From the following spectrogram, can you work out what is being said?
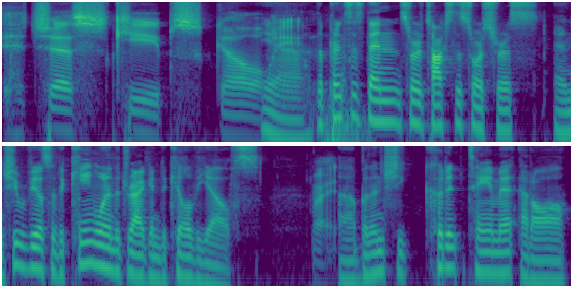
it just keeps going. Yeah. The princess then sort of talks to the sorceress, and she reveals that the king wanted the dragon to kill the elves. Right. Uh, but then she couldn't tame it at all,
